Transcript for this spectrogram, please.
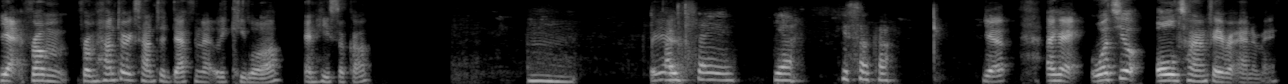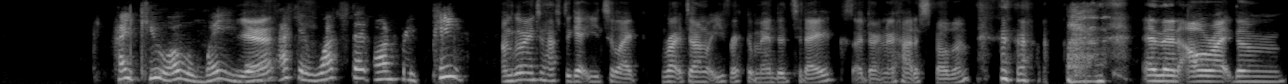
Yeah, from from Hunter x Hunter, definitely Killua and Hisoka. Mm. Yeah, I'd say yeah, Hisoka. yeah. Okay, what's your all-time favorite anime? Haikyuu all the way. man. Yeah? I can watch that on repeat. I'm going to have to get you to like write down what you've recommended today because I don't know how to spell them. and then I'll write them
